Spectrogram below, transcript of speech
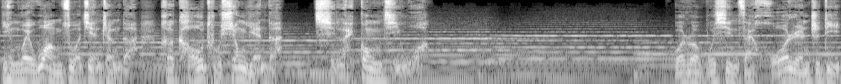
因为妄作见证的和口吐凶言的起来攻击我，我若不信在活人之地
